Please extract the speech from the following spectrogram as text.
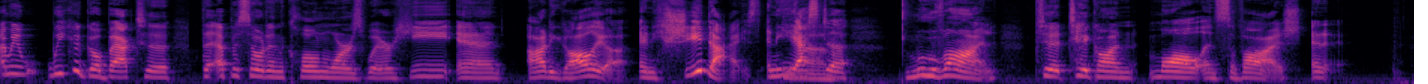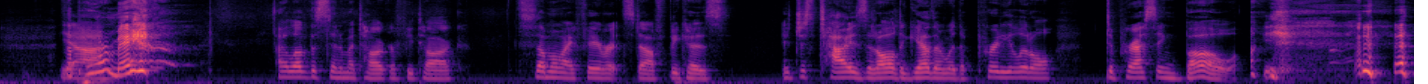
I mean, we could go back to the episode in the Clone Wars where he and Adi Gallia and she dies and he has to move on to take on Maul and Savage. And the Yeah. poor man. I love the cinematography talk. It's some of my favorite stuff because it just ties it all together with a pretty little depressing bow.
